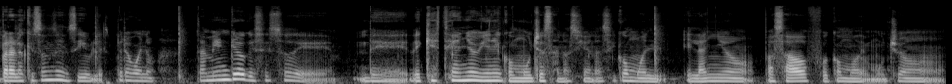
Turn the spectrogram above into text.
para los que son sensibles. Pero bueno, también creo que es eso de, de, que este año viene con mucha sanación, así como el, el, año pasado fue como de mucho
